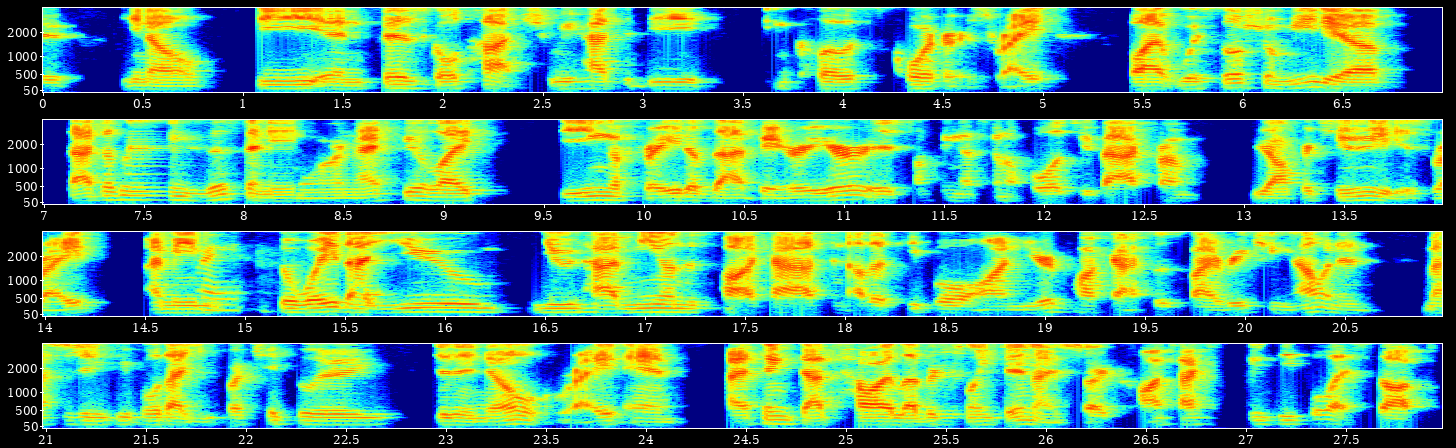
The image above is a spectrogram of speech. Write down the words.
to, you know, be in physical touch. We had to be in close quarters, right? But with social media, that doesn't exist anymore. And I feel like being afraid of that barrier is something that's going to hold you back from your opportunities, right? I mean, right. the way that you you had me on this podcast and other people on your podcast was by reaching out and messaging people that you particularly didn't know, right? And I think that's how I leveraged LinkedIn. I started contacting people. I stopped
